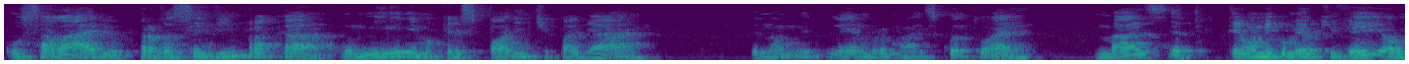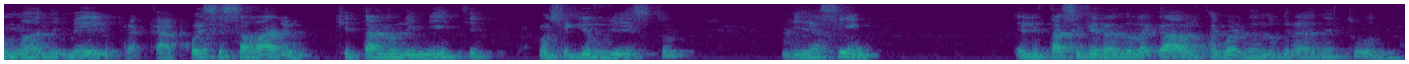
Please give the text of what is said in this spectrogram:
o salário, para você vir para cá, o mínimo que eles podem te pagar, eu não me lembro mais quanto é, mas eu tenho um amigo meu que veio há um ano e meio para cá, com esse salário que está no limite, conseguiu visto, e assim, ele está se virando legal, ele está guardando grana e tudo.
